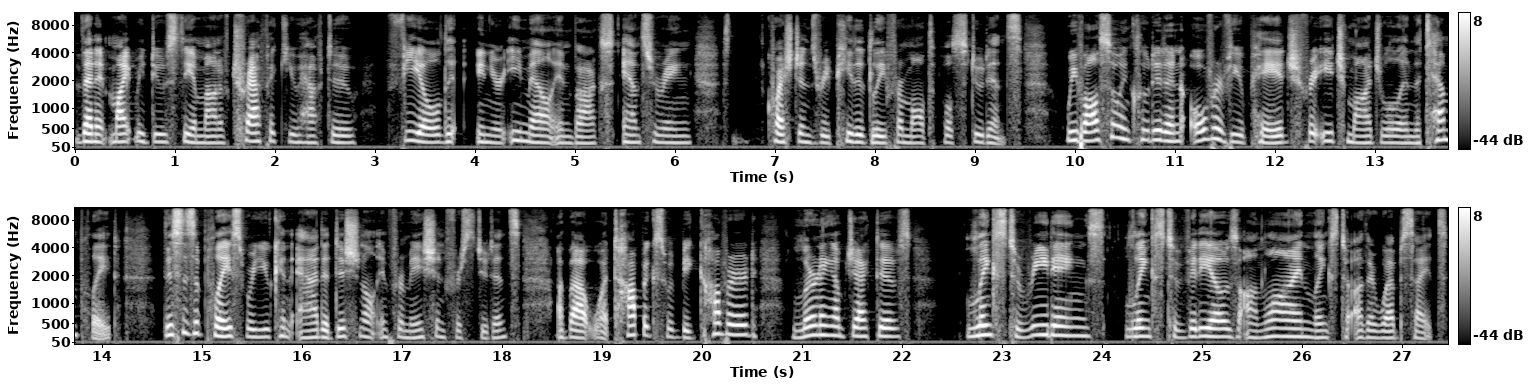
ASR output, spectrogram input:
then it might reduce the amount of traffic you have to field in your email inbox answering questions repeatedly for multiple students. We've also included an overview page for each module in the template. This is a place where you can add additional information for students about what topics would be covered, learning objectives, links to readings, links to videos online, links to other websites.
